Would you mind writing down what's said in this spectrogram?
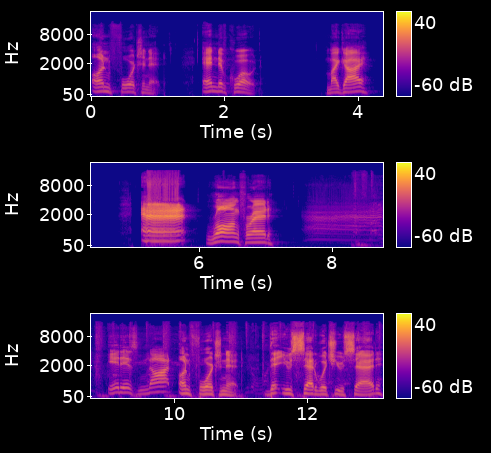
unfortunate. End of quote. My guy? Eh, wrong, Fred. It is not unfortunate that you said what you said.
